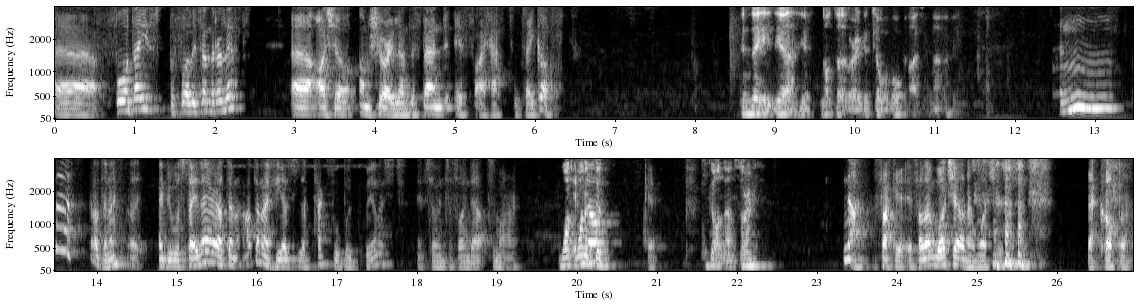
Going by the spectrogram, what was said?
uh, four days before Lisandro left, uh, I shall. I'm sure he'll understand if I have to take off. Indeed, yeah, you've not done a very good job of organising that, have you? Mm, eh, I don't know. Uh, Maybe we'll stay there. I don't. I don't know if he has the pack football. To be honest, it's something to find out tomorrow. One, one not- of okay. the. Go on, I'm sorry. No, fuck it. If I don't watch it, I don't watch it. That copper.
